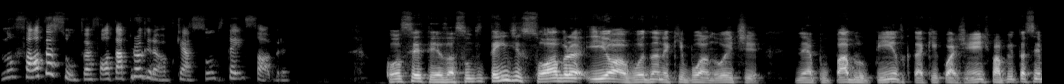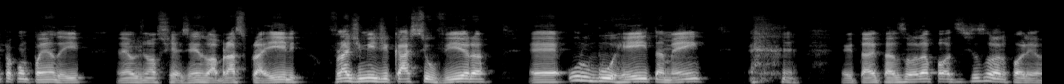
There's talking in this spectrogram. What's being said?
não falta assunto, vai faltar programa, porque assunto tem de sobra. Com certeza, assunto tem de sobra. E ó, vou dando aqui boa noite né, para o Pablo Pinto, que está aqui com a gente. O Pablo está sempre acompanhando aí né, os nossos resenhas. Um abraço para ele. Vladimir de Castro Silveira, é, Urubu Rei também. ele tá, ele tá zoando a pauta, te zoando, Paulinho.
